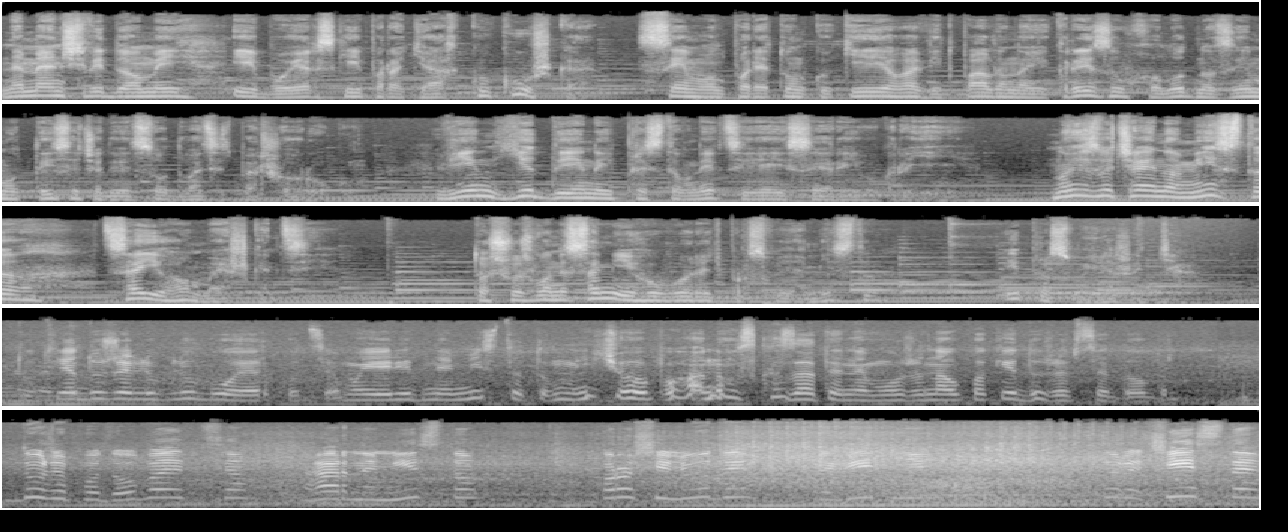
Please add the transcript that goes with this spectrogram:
Не менш відомий і боярський протяг Кукушка, символ порятунку Києва від паливної кризи в холодну зиму 1921 року. Він єдиний представник цієї серії в Україні. Ну і звичайно, місто це його мешканці. То що ж вони самі говорять про своє місто і про своє життя. Тут Я дуже люблю Боярку. Це моє рідне місто, тому нічого поганого сказати не можу. Навпаки, дуже все добре. Дуже подобається, гарне місто, хороші люди, привітні, дуже чисте.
